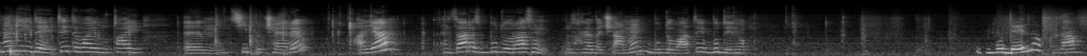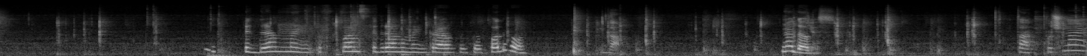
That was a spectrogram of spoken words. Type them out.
У мене ідея, ти давай лутай ем, ці печери, а я зараз буду разом з глядачами будувати будинок. Будинок? Да? спідран Майн- в план спідрану Майнкрафту це входило? Да. Ну добре. Yes. Так, починаємо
